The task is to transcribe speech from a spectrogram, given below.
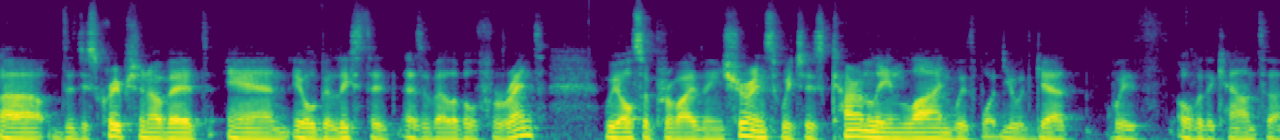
uh, the description of it, and it will be listed as available for rent. We also provide the insurance, which is currently in line with what you would get with over-the-counter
